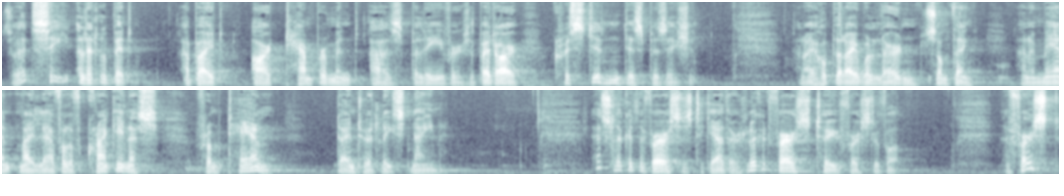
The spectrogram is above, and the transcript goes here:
So let's see a little bit about our temperament as believers, about our Christian disposition. And I hope that I will learn something and amend my level of crankiness from 10 down to at least 9. Let's look at the verses together. Look at verse 2, first of all. The first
